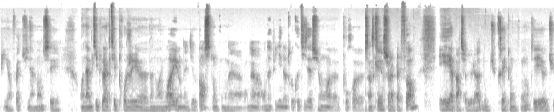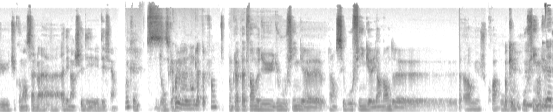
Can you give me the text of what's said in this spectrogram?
Puis en fait, finalement, c'est on a un petit peu acté le projet Manon et moi et on a dit pense. Donc, on a on a on a payé notre cotisation pour s'inscrire sur la plateforme et à partir de là, donc tu crées ton compte et tu, tu commences à, à, à démarcher des, des fermes. Ok. Donc, c'est quoi le nom de la plateforme? Donc la plateforme du, du woofing, alors c'est woofing Irlande euh, org, je crois. ou Ok. Woofing. Dot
